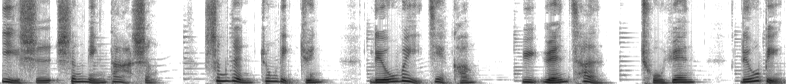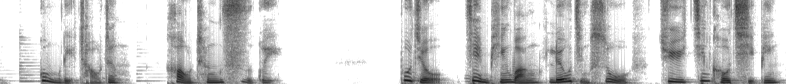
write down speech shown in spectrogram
一时声名大盛，升任中领军，留卫建康。与袁粲、楚渊、刘炳共理朝政，号称四贵。不久，建平王刘景素据京口起兵，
